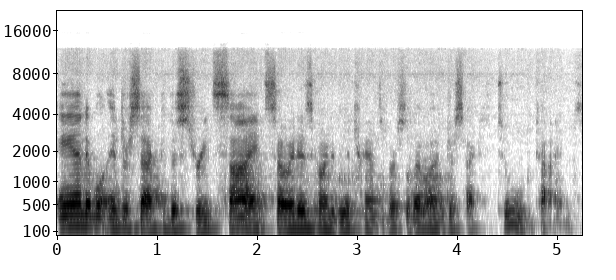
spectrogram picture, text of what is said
and it will intersect the street sign. So it is going to be a transversal that will intersect two times.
